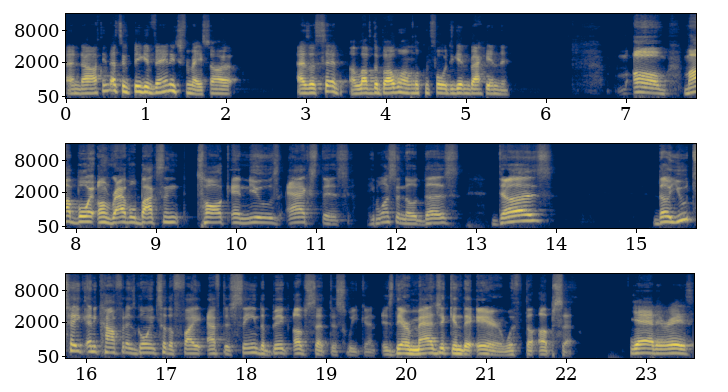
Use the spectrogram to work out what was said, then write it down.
And uh, I think that's a big advantage for me. So, as I said, I love the bubble. I'm looking forward to getting back in there. Um, my boy Unravel Boxing Talk and News asked this. He wants to know: Does does do you take any confidence going to the fight after seeing the big upset this weekend? Is there magic in the air with the upset? Yeah, there is.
